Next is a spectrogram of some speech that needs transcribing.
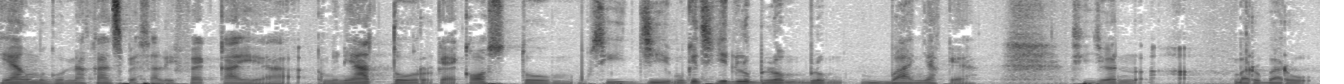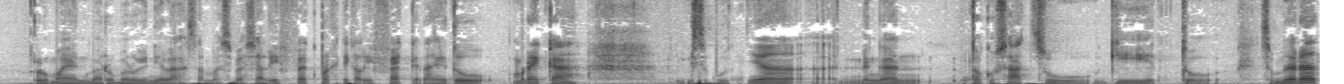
yang menggunakan special effect kayak miniatur, kayak kostum, CG. Mungkin CG dulu belum belum banyak ya. CG kan uh, baru-baru lumayan baru-baru inilah sama special effect, practical effect. Nah, itu mereka disebutnya uh, dengan tokusatsu gitu. Sebenarnya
